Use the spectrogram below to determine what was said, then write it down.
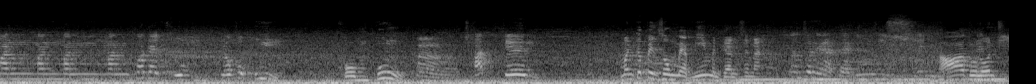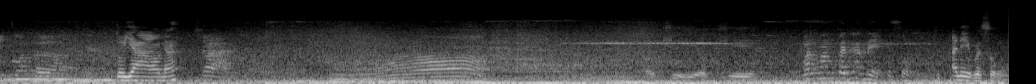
มันมันมันมันก็ได้คมแล้วก็พุ่งคมพุ่งอ่าชัดเจนมันก็เป็นทรงแบบนี้เหมือนกันใช่ไหม นั่นก็เนี่ยแปดนิ้วที่ให้ดูอ๋อตัวโน้น ที่ตัวเออตัว ยาวนะ ใช่ อ๋อ โอเค โอเค มันมันเป็นอเนกประสงค์อันนี้ประสงค์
